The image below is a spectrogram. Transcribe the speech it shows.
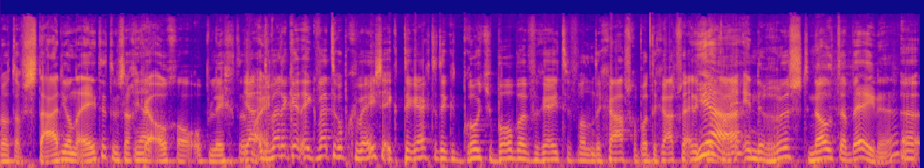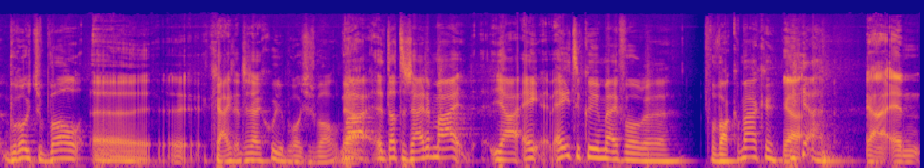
we het over stadion eten. Toen zag ik je oog al oplichten. Ja, maar ik werd erop gewezen. Ik terecht dat ik het broodje bal ben vergeten van de graafschap. Want de graafschap eigenlijk Ja. in de rust. nota bene. eh, broodje bal krijgt. Het zijn goede broodjes bal. Ja. Maar eh, dat tezijde. Maar ja, e- eten kun je mij voor, eh, voor wakker maken. Ja. ja. Ja, en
